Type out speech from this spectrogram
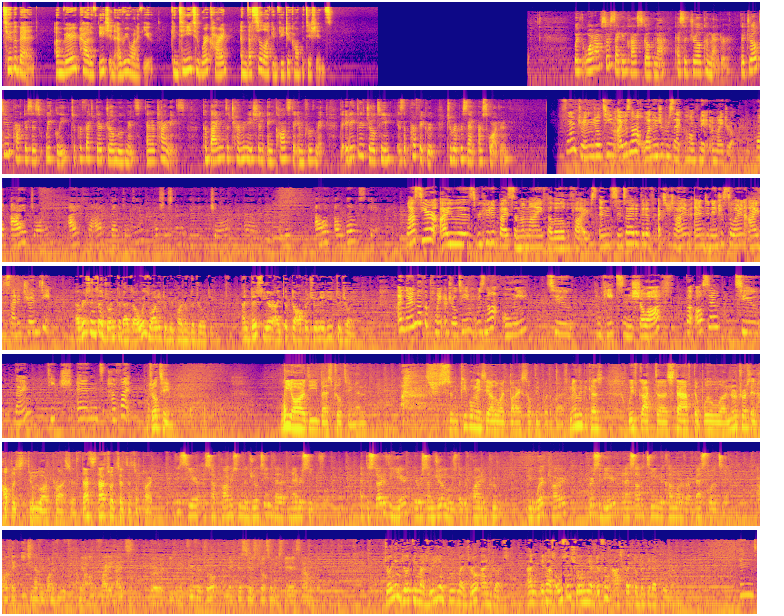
To the band, I'm very proud of each and every one of you. Continue to work hard and best of luck in future competitions. With Warrant Officer 2nd Class Skogna as the drill commander, the drill team practices weekly to perfect their drill movements and their timings. Combining determination and constant improvement, the 83 drill team is the perfect group to represent our squadron. Before joining the drill team, I was not 100% confident in my drill. When I joined, I thought that drill team was just going to and it was, I was a little scared. Last year, I was recruited by some of my fellow level 5s, and since I had a bit of extra time and an interest to learn, I decided to join the team. Ever since I joined cadets, I always wanted to be part of the drill team, and this year I took the opportunity to join. I learned that the point of drill team was not only to compete and show off, but also to learn, teach, and have fun. Drill team. We are the best drill team, and some people may say otherwise, but I still think we're the best. Mainly because we've got uh, staff that will uh, nurture us and help us through our process. That's that's what sets us apart. This year, I saw progress from the drill team that I've never seen before. At the start of the year, there were some drill moves that required improvement. We worked hard, persevered, and I saw the team become one of our best ones yet. I want to thank each and every one of you for coming out on the Friday nights where you can improve your drill and make this year's drill team experience memorable. Joining drill team has really improved my drill and dress, and it has also shown me a different aspect of the cadet program. And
